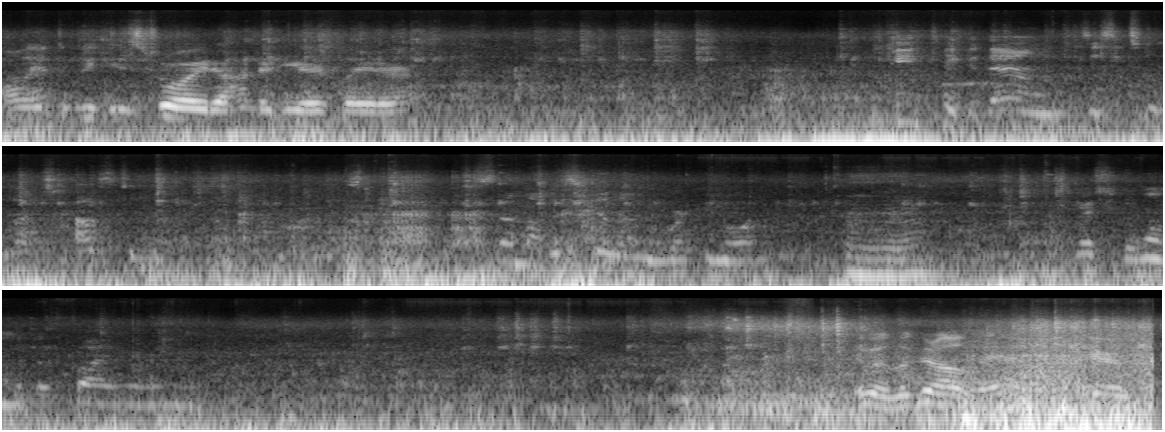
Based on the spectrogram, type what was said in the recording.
only to be destroyed a hundred years later. Can't take it down, it's just too much, house too much. Some of it's still the working order, Mm-hmm. especially the one with the fire in it. Look at all that.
